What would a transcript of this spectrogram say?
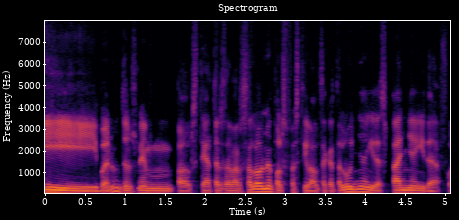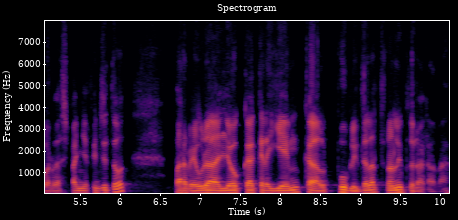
i bueno, doncs anem pels teatres de Barcelona, pels festivals de Catalunya i d'Espanya i de fora d'Espanya fins i tot, per veure allò que creiem que al públic de Trona li podrà agradar.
